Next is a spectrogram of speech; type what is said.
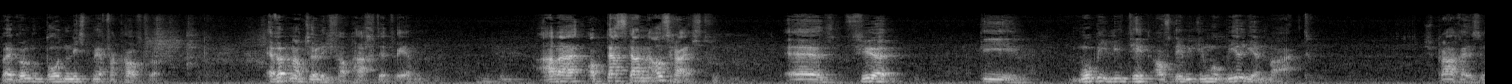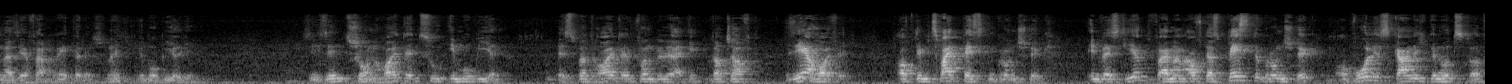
weil Grund und Boden nicht mehr verkauft wird. Er wird natürlich verpachtet werden. Aber ob das dann ausreicht äh, für die Mobilität auf dem Immobilienmarkt, Sprache ist immer sehr verräterisch, nicht? Immobilien. Sie sind schon heute zu immobil. Es wird heute von der Wirtschaft sehr häufig auf dem zweitbesten Grundstück investiert, weil man auf das beste Grundstück, obwohl es gar nicht genutzt wird,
